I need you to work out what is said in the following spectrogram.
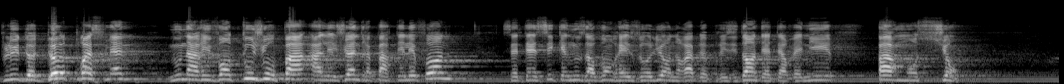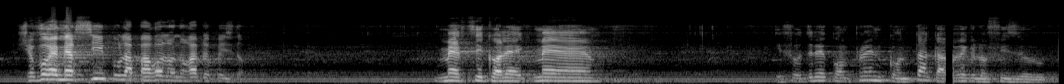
Plus de deux, trois semaines, nous n'arrivons toujours pas à les joindre par téléphone. C'est ainsi que nous avons résolu, honorable président, d'intervenir par motion. Je vous remercie pour la parole, honorable président. Merci, collègue. Mais il faudrait qu'on prenne contact avec l'office de route.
